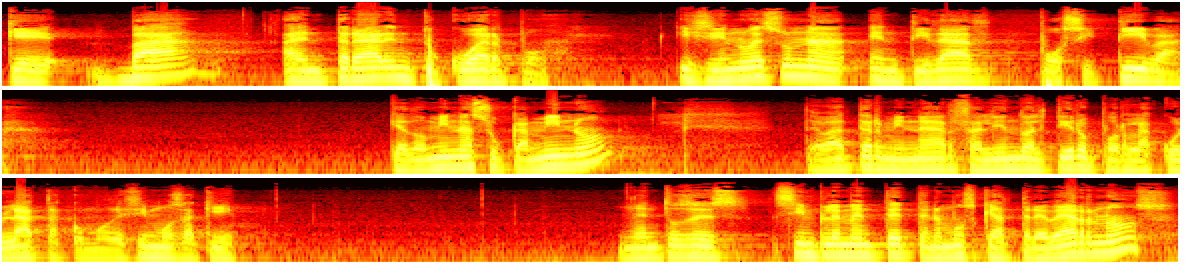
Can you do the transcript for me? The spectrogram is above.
que va a entrar en tu cuerpo. Y si no es una entidad positiva que domina su camino, te va a terminar saliendo al tiro por la culata, como decimos aquí. Entonces, simplemente tenemos que atrevernos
